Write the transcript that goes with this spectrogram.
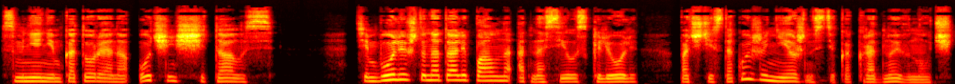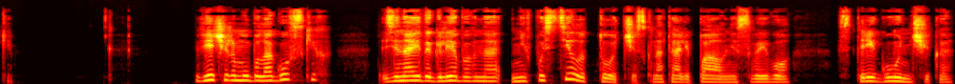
с мнением которой она очень считалась, тем более, что Наталья Павловна относилась к Лёле почти с такой же нежностью, как к родной внучке. Вечером у Балаговских Зинаида Глебовна не впустила тотчас к Наталье Павловне своего стригунчика,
